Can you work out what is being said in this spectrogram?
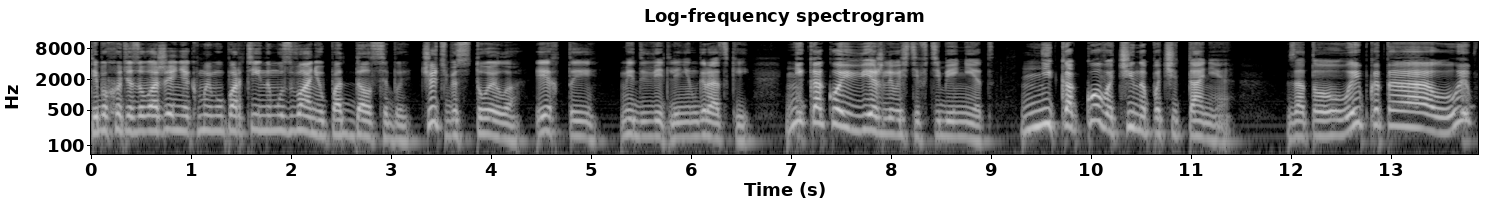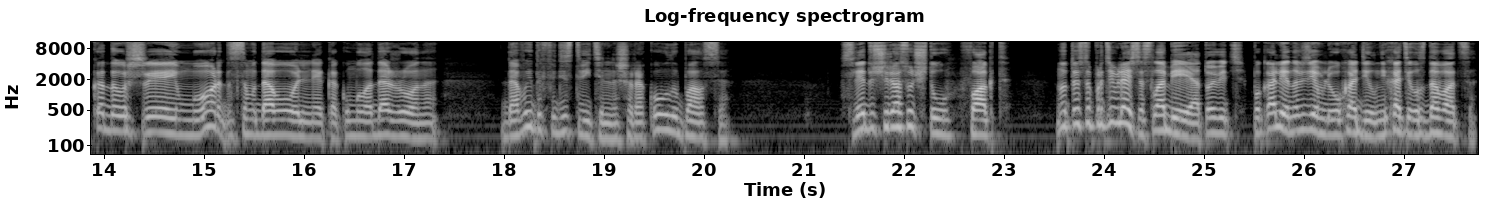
Ты бы хоть из уважения к моему партийному званию поддался бы. Чего тебе стоило? Эх ты, медведь ленинградский. Никакой вежливости в тебе нет. Никакого чинопочитания. Зато улыбка-то, улыбка до ушей, морда самодовольная, как у молодожена. Давыдов и действительно широко улыбался. «В следующий раз учту. Факт. Но ты сопротивляйся слабее, а то ведь по колено в землю уходил, не хотел сдаваться.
